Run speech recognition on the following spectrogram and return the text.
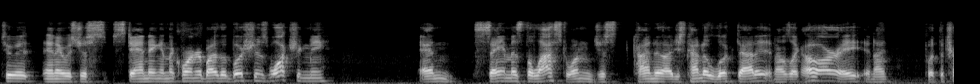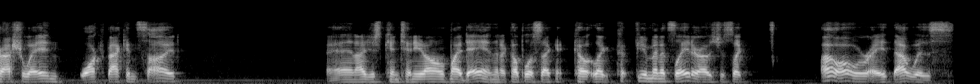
to it, and it was just standing in the corner by the bushes watching me. And same as the last one, just kind of, I just kind of looked at it, and I was like, "Oh, all right," and I put the trash away and walked back inside. And I just continued on with my day, and then a couple of second, co- like a few minutes later, I was just like, "Oh, all right, that was."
